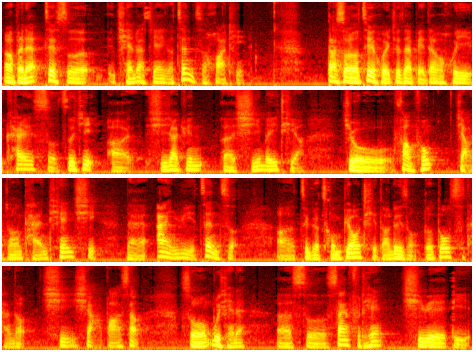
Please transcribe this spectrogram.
啊，本来这是前段时间一个政治话题，但是这回就在北戴河会议开始之际啊，习家军呃习媒体啊就放风，假装谈天气来暗喻政治啊，这个从标题到内容都多次谈到七下八上，说目前呢呃是三伏天，七月底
